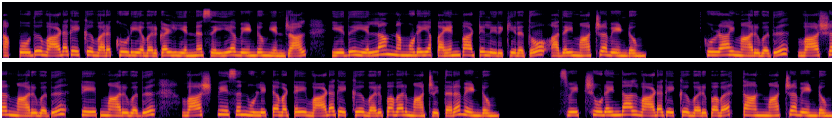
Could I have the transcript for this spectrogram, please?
அப்போது வாடகைக்கு வரக்கூடியவர்கள் என்ன செய்ய வேண்டும் என்றால் எது எல்லாம் நம்முடைய பயன்பாட்டில் இருக்கிறதோ அதை மாற்ற வேண்டும். குழாய் மாறுவது வாஷர் மாறுவது டேப் மாறுவது வாஷ் பேசன் உள்ளிட்டவற்றை வாடகைக்கு வருபவர் மாற்றித்தர வேண்டும். ஸ்விட்ச் உடைந்தால் வாடகைக்கு வருபவர் தான் மாற்ற வேண்டும்.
